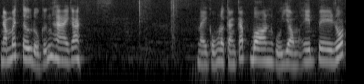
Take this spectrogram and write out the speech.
5m4 độ cứng 2 các anh. Này cũng là càng carbon của dòng EP Rốt.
